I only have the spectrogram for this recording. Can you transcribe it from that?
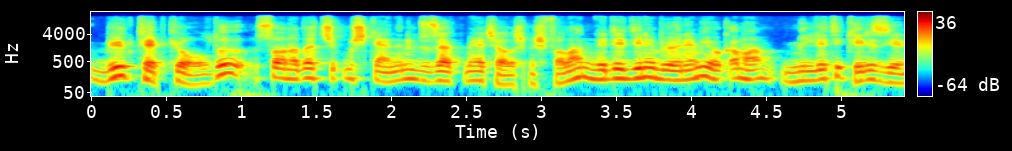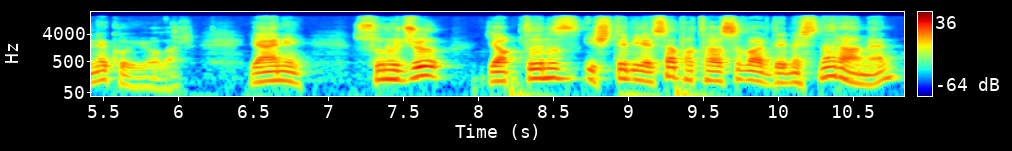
büyük tepki oldu. Sonra da çıkmış kendini düzeltmeye çalışmış falan. Ne dediğinin bir önemi yok ama milleti keriz yerine koyuyorlar. Yani sunucu yaptığınız işte bir hesap hatası var demesine rağmen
